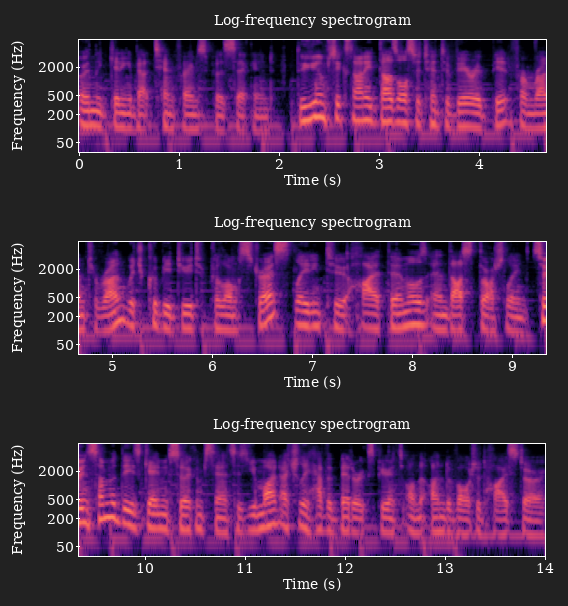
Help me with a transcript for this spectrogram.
only getting about 10 frames per second. The UM690 does also tend to vary a bit from run to run, which could be due to prolonged stress, leading to higher thermals and thus throttling. So in some of these gaming circumstances, you might actually have a better experience on the undervolted Hystou.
